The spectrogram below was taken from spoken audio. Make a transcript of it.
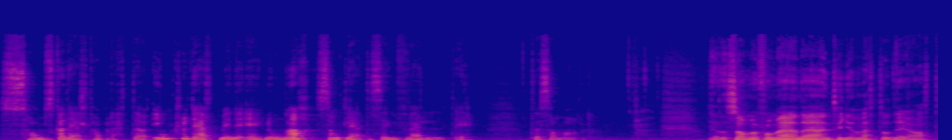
som skal delta på dette. Inkludert mine egne unger, som gleder seg veldig til sommeren. Det er det samme for meg. Det er en ting en vet, og det er at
